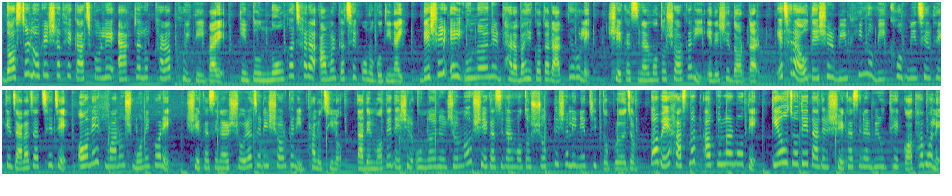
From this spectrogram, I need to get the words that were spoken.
দশটা লোকের সাথে কাজ করলে একটা লোক খারাপ হইতেই পারে, কিন্তু নৌকা ছাড়া আমার কাছে কোনো গতি নাই। দেশের এই উন্নয়নের ধারাবাহিকতা রাখতে হলে শেখ হাসিনার মতো সরকারই এদেশে দরকার। এছাড়াও দেশের বিভিন্ন বিক্ষোভ মিছিল থেকে জানা যাচ্ছে যে অনেক মানুষ মনে করে শেখ হাসিনার স্বৈরাচারী সরকারই ভালো ছিল। তাদের মতে দেশের উন্নয়নের জন্য শেখ হাসিনার মতো শক্তিশালী নেতৃত্ব প্রয়োজন। তবে হাসনাত আবদুল্লার মতে কেউ যদি তাদের শেখ হাসিনার বিরুদ্ধে কথা বলে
